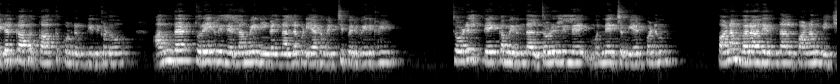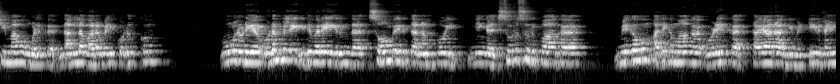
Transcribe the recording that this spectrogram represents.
எதற்காக காத்து கொண்டிருந்தீர்களோ அந்த துறைகளில் எல்லாமே நீங்கள் நல்லபடியாக வெற்றி பெறுவீர்கள். தொழில் தேக்கம் இருந்தால் தொழிலிலே முன்னேற்றம் ஏற்படும். பணம் வராதிருந்தால் பணம் நிச்சயமாக உங்களுக்கு நல்ல வரவை கொடுக்கும். உங்களுடைய உடம்பிலே இதுவரை இருந்த சோம்பேறித்தனம் போய் நீங்கள் சுறுசுறுப்பாக மிகவும் அதிகமாக உழைக்க தயாராகி விட்டீர்கள்.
